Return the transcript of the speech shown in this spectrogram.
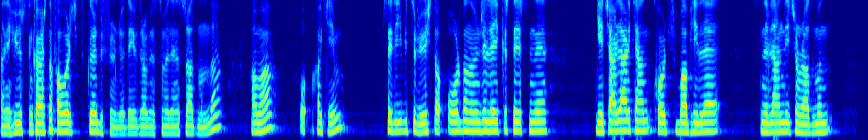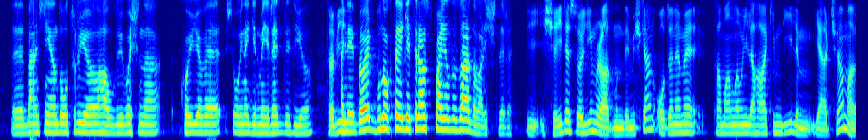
Hani Houston karşısında favori çıktıkları düşünülüyor David Robinson ve Dennis Rodman'da. Ama o Hakim seriyi bitiriyor. İşte oradan önce Lakers serisini geçerlerken koç Bob Hill'e sinirlendiği için Rodman e, bench'in yanında oturuyor, havluyu başına koyuyor ve işte oyuna girmeyi reddediyor. Tabii Hani böyle bu noktaya getiren süper yıldızlar da var işleri. E, Şeyi de söyleyeyim Rodman demişken o döneme tam anlamıyla hakim değilim gerçi ama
